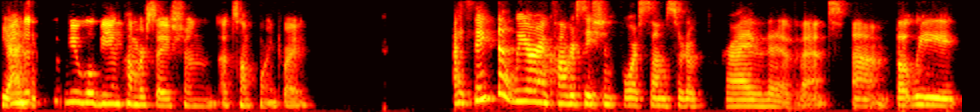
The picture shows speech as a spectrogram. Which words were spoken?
yeah, and you will be in conversation at some point, right? I think that we are in conversation for some sort of private event, um, but we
